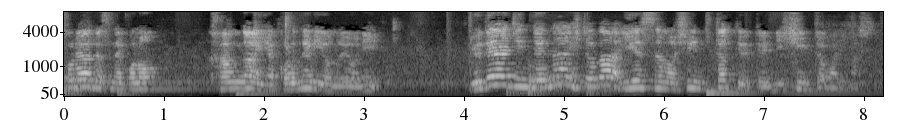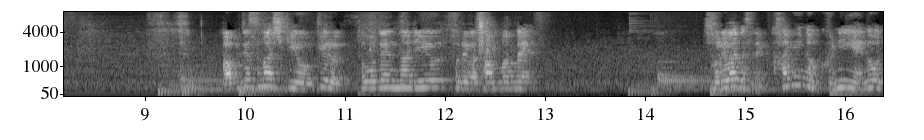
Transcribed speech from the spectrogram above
それはですねこのカンガンやコルネリオのようにユダヤ人でない人がイエス様を信じたという点にヒントがあります。バプテスマ式を受ける当然な理由それが3番目。それはですね神の国への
